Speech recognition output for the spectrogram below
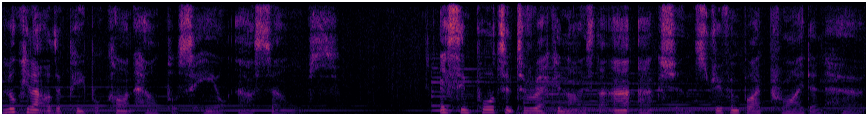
Looking at other people can't help us heal ourselves. It's important to recognise that our actions, driven by pride and hurt,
